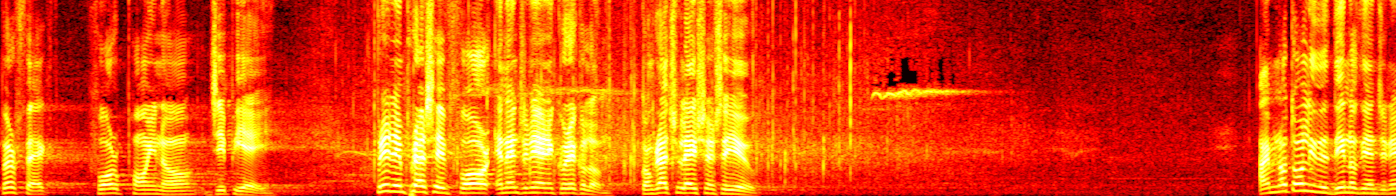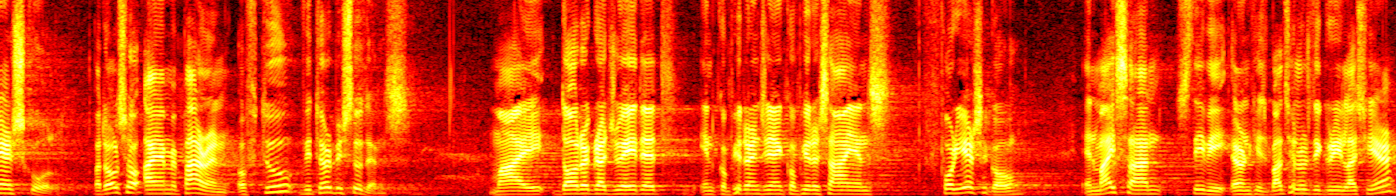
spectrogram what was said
perfect 4.0 GPA. Pretty impressive for an engineering curriculum. Congratulations to you. I'm not only the Dean of the Engineering School, but also I am a parent of two Viterbi students. My daughter graduated in computer engineering, computer science four years ago, and my son, Stevie, earned his bachelor's degree last year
